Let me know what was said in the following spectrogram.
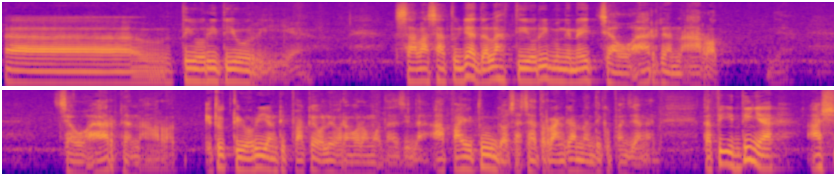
uh, teori-teori ya. Salah satunya adalah teori mengenai jauhar dan arot jauhar dan arad. Itu teori yang dipakai oleh orang-orang Mu'tazilah. Apa itu nggak usah saya terangkan nanti kepanjangan. Tapi intinya ash,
